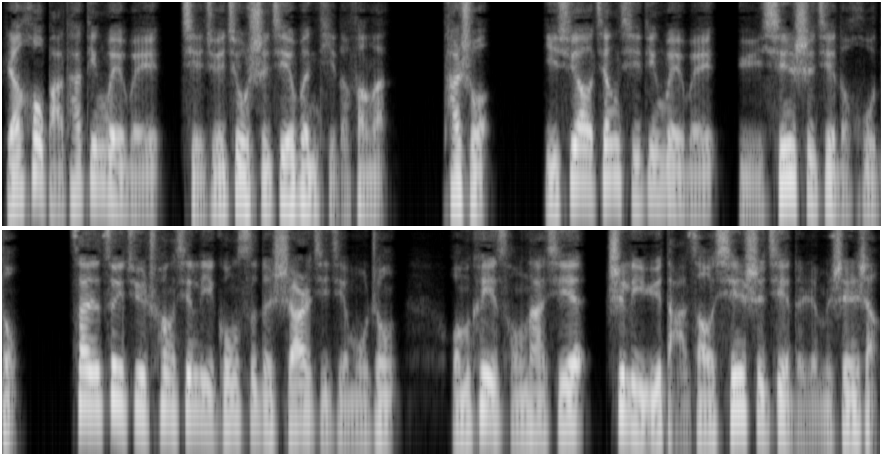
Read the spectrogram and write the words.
然后把它定位为解决旧世界问题的方案。他说：“你需要将其定位为与新世界的互动。”在最具创新力公司的十二集节目中。我们可以从那些致力于打造新世界的人们身上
